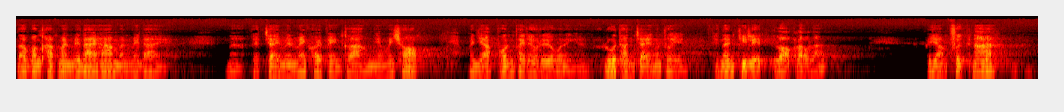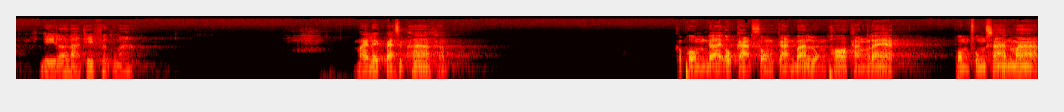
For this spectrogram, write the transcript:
เราบังคับมันไม่ได้ห้ามมันไม่ได้นะแต่ใจมันไม่ค่อยเป็นกลางยังไม่ชอบ มันอยากพ้นไปเร็วๆอะไรเงี้ย รู้ทันใจของตัวเองฉะนั้นกิเลสหลอกเราล้วพยายามฝึกนะ ดีแล้วล่ะที่ฝึกมา หมายเลขแปดสิบห้าครับ ก็ผมได้โอกาสส่งการบ้านหลวงพ่อครั้งแรก ผมฟุ้งซ่านมาก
